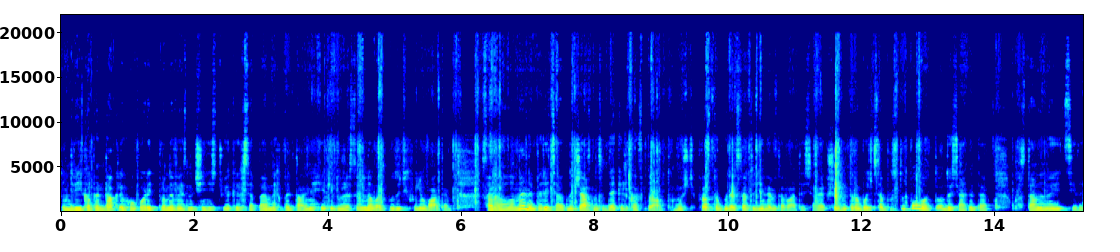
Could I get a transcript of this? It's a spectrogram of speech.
Двійка Пентаклів говорить про невизначеність у якихось певних питаннях, які дуже сильно вас будуть хвилювати. Саме головне, не беріться одночасно за декілька справ, тому що просто буде все тоді не вдаватися. А якщо ви робите все поступово, то досягнете поставленої цілі.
